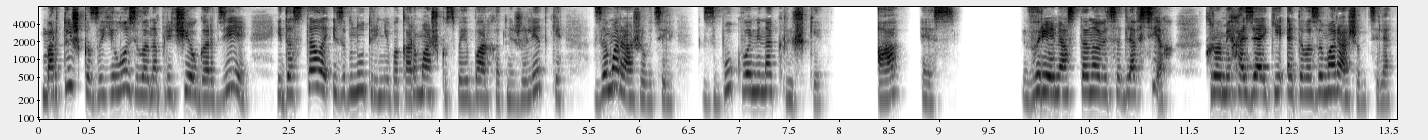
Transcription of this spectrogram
Мартышка заелозила на плече у Гордея и достала из внутреннего кармашка своей бархатной жилетки замораживатель с буквами на крышке «АС». «Время остановится для всех, кроме хозяйки этого замораживателя.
